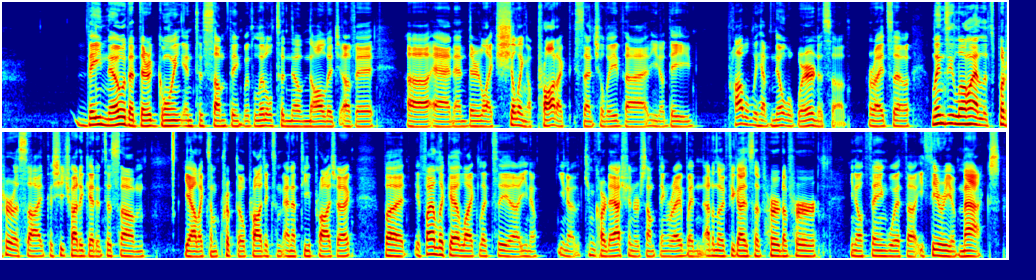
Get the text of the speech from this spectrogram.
they know that they're going into something with little to no knowledge of it uh, and and they're like shilling a product essentially that you know they probably have no awareness of right so lindsay lohan let's put her aside because she tried to get into some yeah like some crypto project some nft project but if i look at like let's say uh, you know you know Kim Kardashian or something, right? But I don't know if you guys have heard of her, you know, thing with uh, Ethereum Max,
